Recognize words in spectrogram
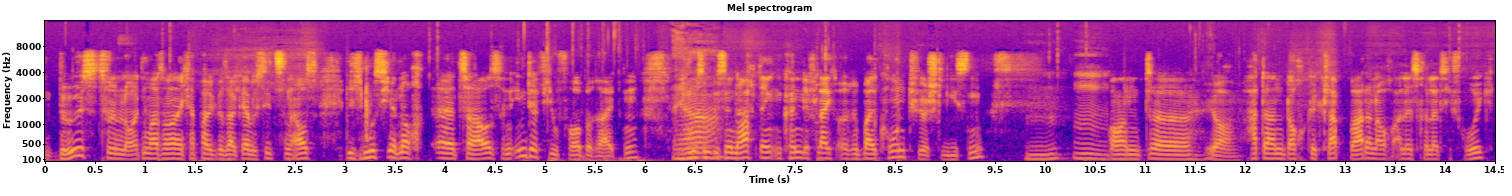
bös zu den Leuten war, sondern ich habe halt gesagt, ja, wie sieht's denn aus? Ich muss hier noch äh, zu Hause ein Interview vorbereiten. Ja. Ich muss ein bisschen nachdenken, könnt ihr vielleicht eure Balkontür schließen? Mhm. mhm. Und äh, ja, hat dann doch geklappt, war dann auch alles relativ ruhig.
